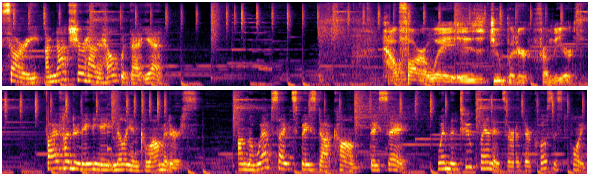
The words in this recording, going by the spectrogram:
Sorry, I'm not sure how to help with that yet. How far away is Jupiter from the Earth? 588 million kilometers. On the website space.com, they say, when the two planets are at their closest point,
